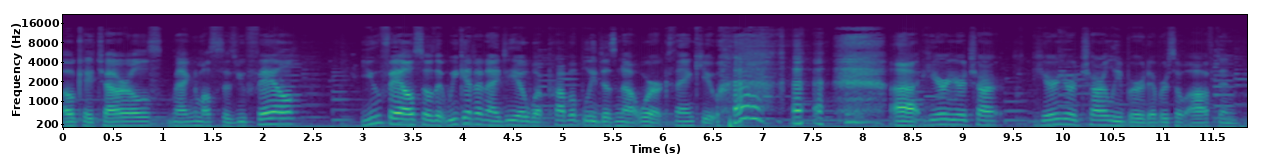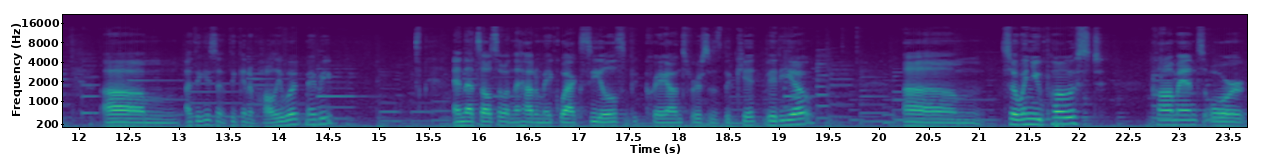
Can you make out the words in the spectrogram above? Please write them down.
okay, Charles Magnum says, You fail. You fail so that we get an idea what probably does not work. Thank you. uh, hear your char- hear your Charlie bird ever so often. Um, I think he's thinking of Hollywood, maybe. And that's also in the How to Make Wax Seals Crayons versus the Kit video. Um, so when you post comments or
